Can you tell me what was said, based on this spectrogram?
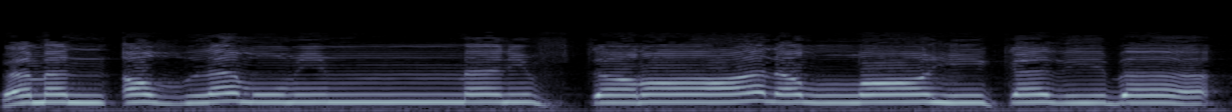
فمن أظلم ممن افترى على الله كذباً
